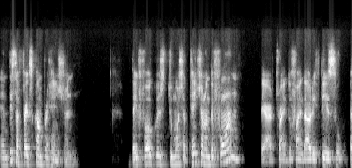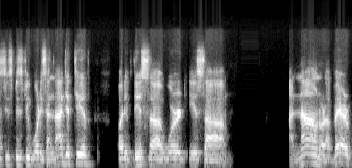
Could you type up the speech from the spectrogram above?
and this affects comprehension. They focus too much attention on the form. They are trying to find out if this specific word is an adjective or if this uh, word is uh, a noun or a verb,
